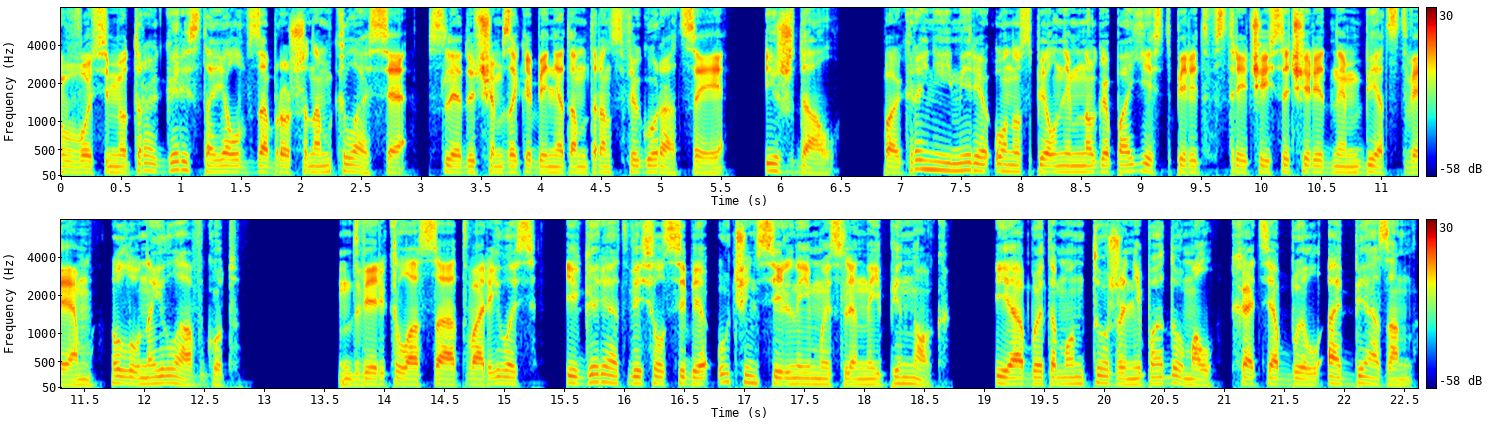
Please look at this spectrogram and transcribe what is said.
В 8 утра Гарри стоял в заброшенном классе, следующем за кабинетом трансфигурации, и ждал. По крайней мере, он успел немного поесть перед встречей с очередным бедствием Луной Лавгуд. Дверь класса отворилась, и Гарри отвесил себе очень сильный мысленный пинок. И об этом он тоже не подумал, хотя был обязан.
